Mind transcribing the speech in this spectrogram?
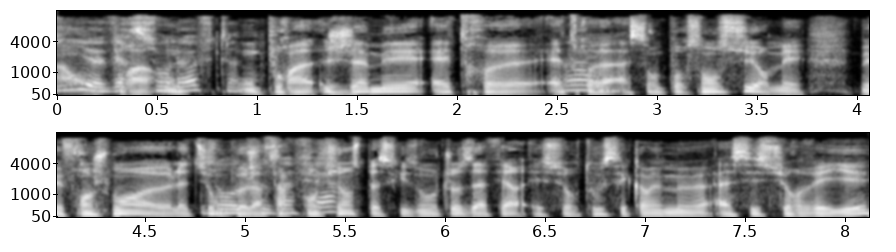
Ah, vie, on version pourra- loft On, on pourra jamais être être Ouais. à 100% sûr, mais mais franchement là-dessus on peut leur faire confiance parce qu'ils ont autre chose à faire et surtout c'est quand même assez surveillé.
